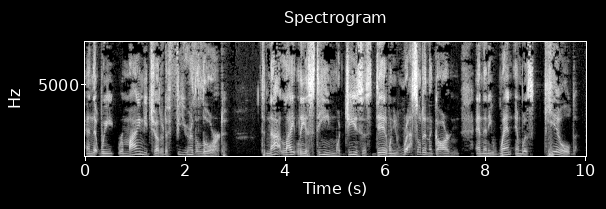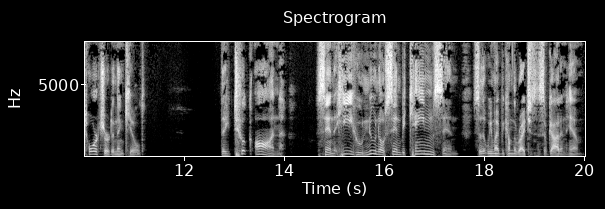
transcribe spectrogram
And that we remind each other to fear the Lord, to not lightly esteem what Jesus did when he wrestled in the garden and then he went and was killed, tortured and then killed that he took on sin, that he who knew no sin became sin so that we might become the righteousness of God in him.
